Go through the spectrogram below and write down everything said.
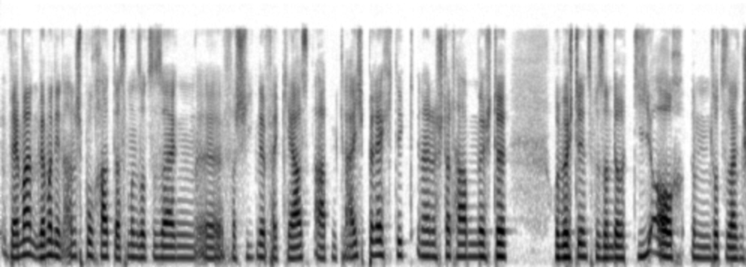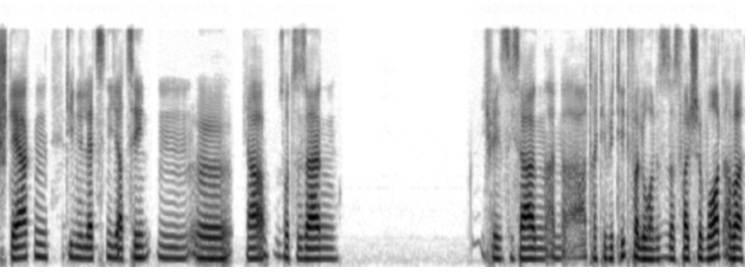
wenn man, wenn man den Anspruch hat, dass man sozusagen äh, verschiedene Verkehrsarten gleichberechtigt in einer Stadt haben möchte, und möchte insbesondere die auch ähm, sozusagen stärken, die in den letzten Jahrzehnten äh, ja sozusagen ich will jetzt nicht sagen, an Attraktivität verloren, das ist das falsche Wort, aber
